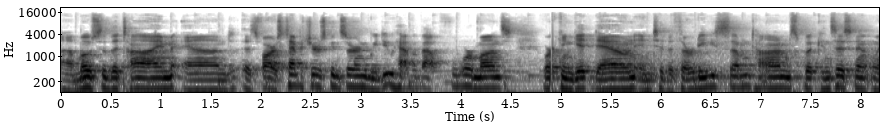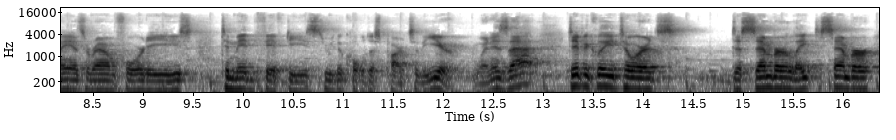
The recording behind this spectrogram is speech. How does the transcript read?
uh, most of the time. And as far as temperature is concerned, we do have about four months where it can get down into the 30s sometimes, but consistently it's around 40s to mid 50s through the coldest parts of the year. When is that? Typically towards December, late December,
